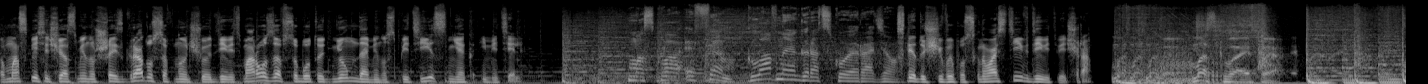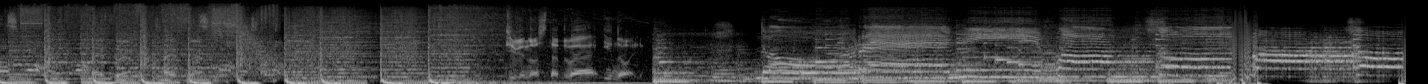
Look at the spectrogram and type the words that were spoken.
В Москве сейчас минус 6 градусов, ночью 9 мороза, в субботу днем до минус 5 снег и метель. Москва FM. Главное городское радио. Следующий выпуск новостей в 9 вечера. Москва FM. 92 и 0. До, ре, ми, фа, соль, фа,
